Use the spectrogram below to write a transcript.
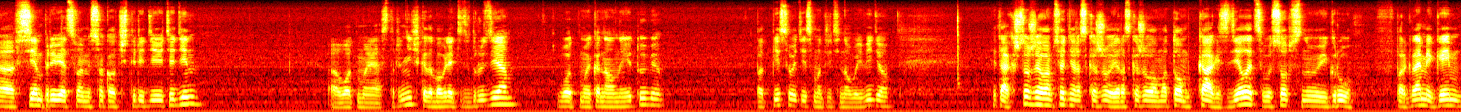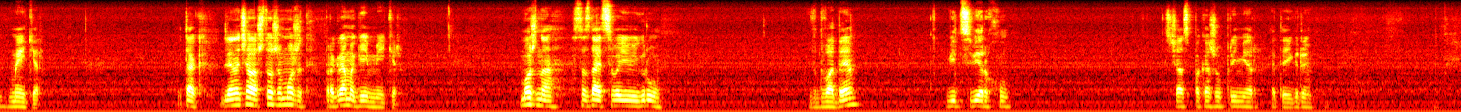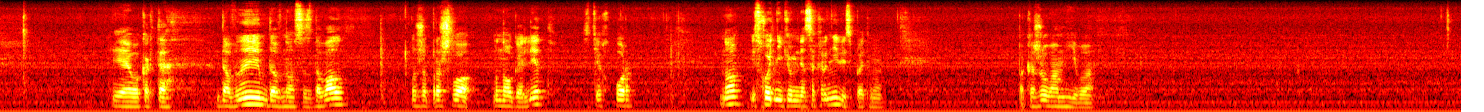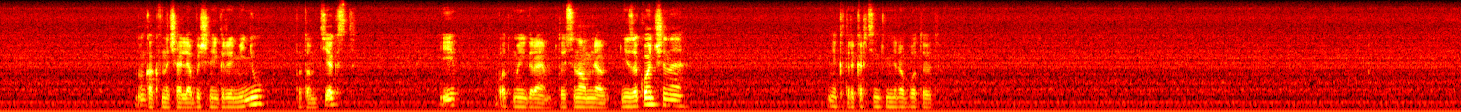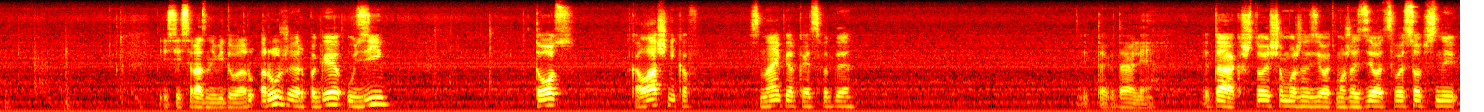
Э, Всем привет, с вами Сокол 491. Э, Вот моя страничка, добавляйтесь в друзья. Вот мой канал на ютубе. Подписывайтесь, смотрите новые видео. Итак, что же я вам сегодня расскажу? Я расскажу вам о том, как сделать свою собственную игру в программе Game Maker. Итак, для начала, что же может программа Game Maker? Можно создать свою игру в 2D, вид сверху. Сейчас покажу пример этой игры. Я его как-то давным-давно создавал. Уже прошло много лет с тех пор. Но исходники у меня сохранились, поэтому покажу вам его. Ну, как в начале обычной игры меню, потом текст. И вот мы играем. То есть она у меня незаконченная. Некоторые картинки не работают. Здесь есть разные виды ору- оружия, РПГ, УЗИ, ТОС, Калашников, снайперка СВД и так далее. Итак, что еще можно сделать? Можно сделать свой собственный,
